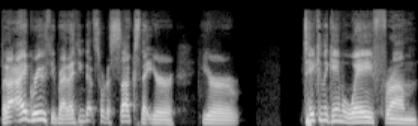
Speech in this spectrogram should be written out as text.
But I, I agree with you, Brad. I think that sort of sucks that you're you're taking the game away from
